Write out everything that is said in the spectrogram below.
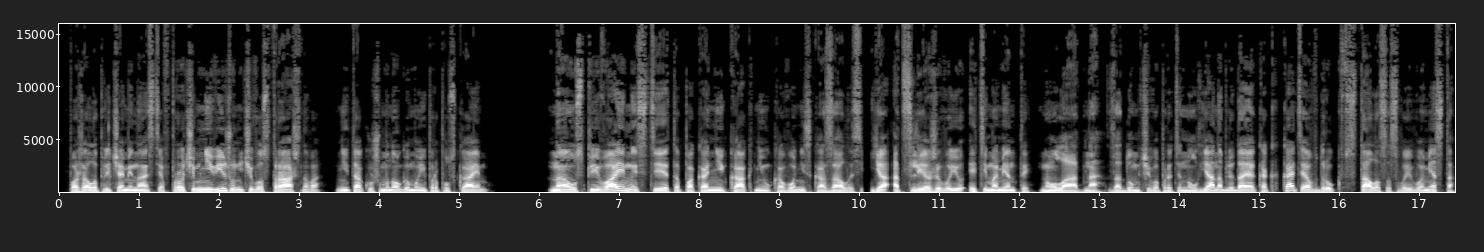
— пожала плечами Настя. «Впрочем, не вижу ничего страшного. Не так уж много мы и пропускаем». На успеваемости это пока никак ни у кого не сказалось. Я отслеживаю эти моменты. Ну ладно, задумчиво протянул я, наблюдая, как Катя вдруг встала со своего места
